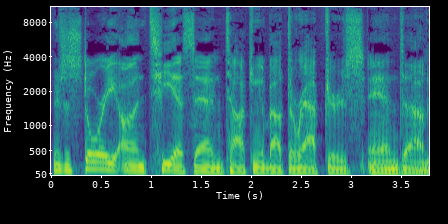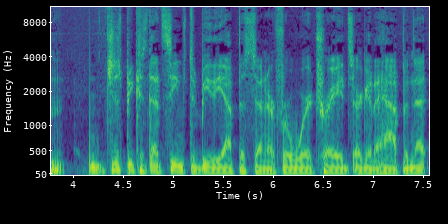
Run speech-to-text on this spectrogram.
there's a story on TSN talking about the Raptors and. Um, just because that seems to be the epicenter for where trades are going to happen. That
